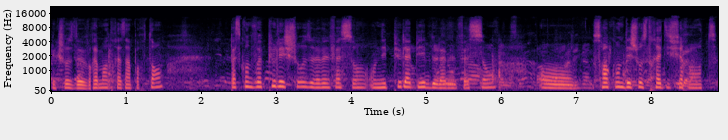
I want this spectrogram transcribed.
quelque chose de vraiment très important. Parce qu'on ne voit plus les choses de la même façon, on n'est plus la Bible de la même façon, on se rend compte des choses très différentes.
